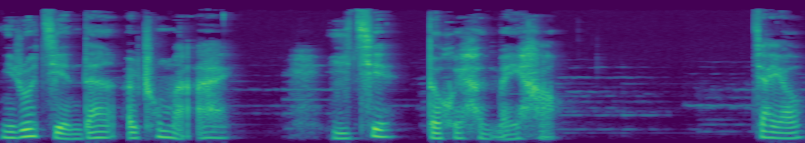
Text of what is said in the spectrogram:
你若简单而充满爱，一切都会很美好。加油！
